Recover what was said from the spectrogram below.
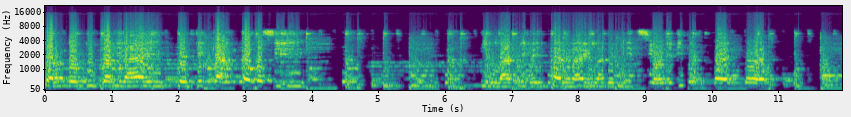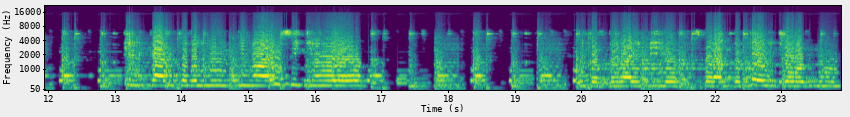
quando tu capirai perché canto così. In lacrime imparerai la definizione di perfetto. Il canto dell'ultimo usignolo ricorderai il mio sperando che un giorno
